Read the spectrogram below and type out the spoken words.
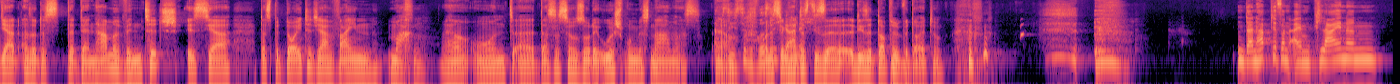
Ja, also das, der Name Vintage ist ja, das bedeutet ja Wein machen. Ja, und äh, das ist so, so der Ursprung des Namens. Ach, ja. Siehst du, das wusste und deswegen hat es diese, diese Doppelbedeutung. und dann habt ihr von einem kleinen,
